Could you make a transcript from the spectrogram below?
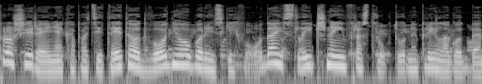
proširenja kapaciteta odvodnje oborinskih voda i slične infrastrukturne prilagodbe.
